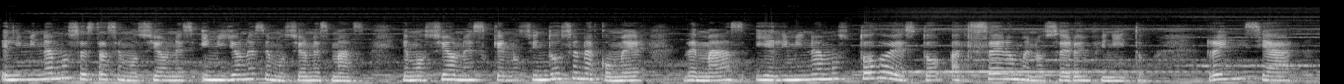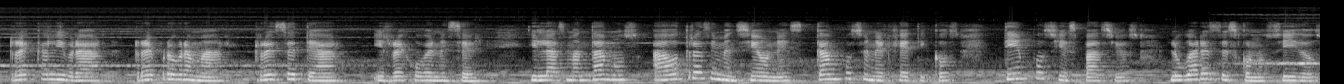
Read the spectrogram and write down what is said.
Eliminamos estas emociones y millones de emociones más, emociones que nos inducen a comer de más y eliminamos todo esto al cero menos cero infinito. Reiniciar, recalibrar, reprogramar, resetear y rejuvenecer. Y las mandamos a otras dimensiones, campos energéticos, tiempos y espacios, lugares desconocidos,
